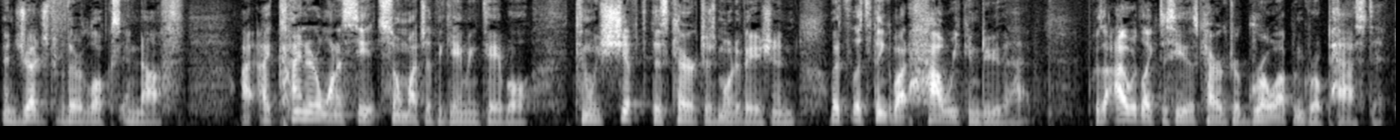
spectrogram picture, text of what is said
and judged for their looks enough. I, I kind of don't want to see it so much at the gaming table. Can we shift this character's motivation? Let's, let's think about how we can do that. Because I would like to see this character grow up and grow past it.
